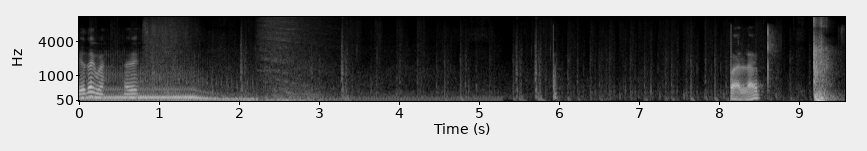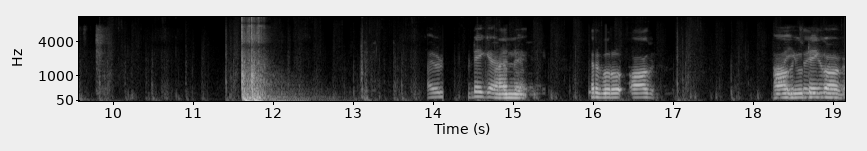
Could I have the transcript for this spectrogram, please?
ये देख बे अरे Palak. I will take it. मैंने यार गुरु और Ah, og you चाहिए take मुझे। og.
